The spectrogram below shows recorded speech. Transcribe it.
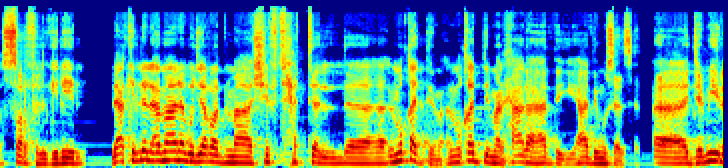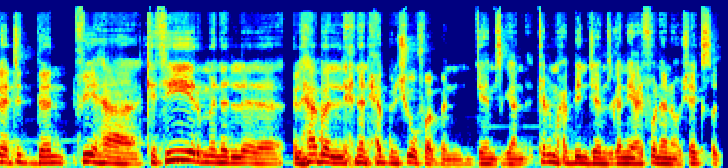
الصرف القليل. لكن للأمانة مجرد ما شفت حتى المقدمة، المقدمة الحالة هذه هذه مسلسل. آه، جميلة جدا فيها كثير من الهبل اللي إحنا نحب نشوفه من جيمس جان، كل محبين جيمس جان يعرفون أنا وش أقصد،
